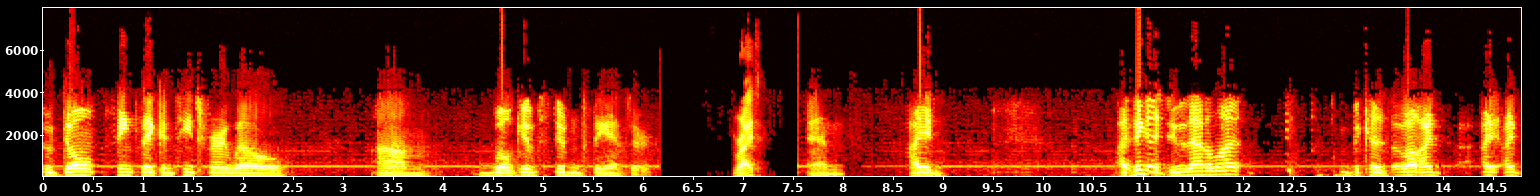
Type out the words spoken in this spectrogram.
who don't think they can teach very well um, will give students the answer. Right. and I I think I do that a lot because well I I I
